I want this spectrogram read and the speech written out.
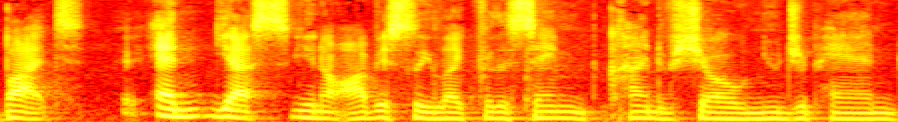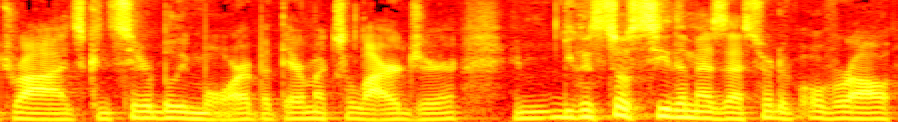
But, and yes, you know, obviously, like for the same kind of show, New Japan draws considerably more, but they're much larger. And you can still see them as a sort of overall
